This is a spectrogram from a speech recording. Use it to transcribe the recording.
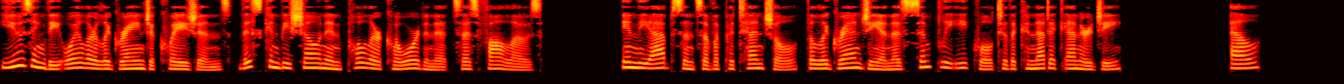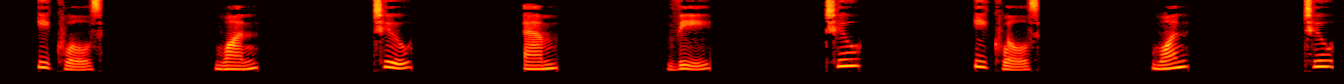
Using the Euler-Lagrange equations, this can be shown in polar coordinates as follows. In the absence of a potential, the Lagrangian is simply equal to the kinetic energy L equals 1 2 m v 2 equals 1 2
